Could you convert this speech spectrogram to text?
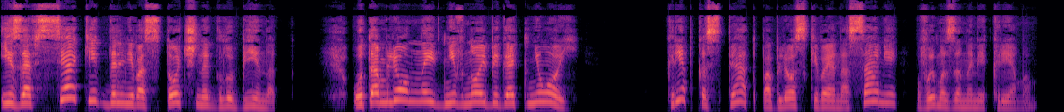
изо всяких дальневосточных глубинок, утомленные дневной беготней, крепко спят, поблескивая носами, вымазанными кремом.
